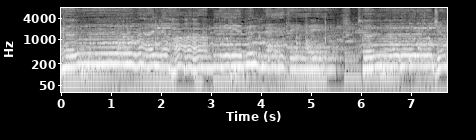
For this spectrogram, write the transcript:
Hövel Habibüllezi Türca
